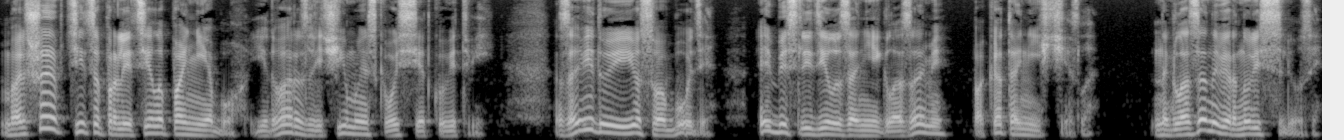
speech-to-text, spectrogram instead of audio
Большая птица пролетела по небу, едва различимая сквозь сетку ветвей. Завидуя ее свободе, Эбби следила за ней глазами, пока та не исчезла. На глаза навернулись слезы.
